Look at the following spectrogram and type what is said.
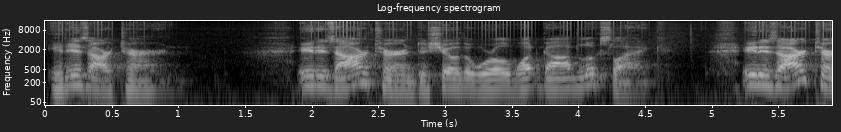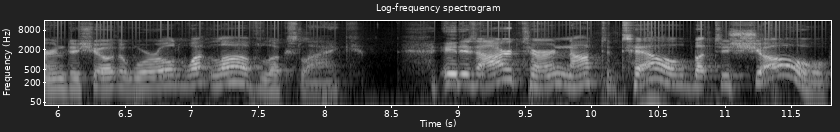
it is our turn. It is our turn to show the world what God looks like. It is our turn to show the world what love looks like. It is our turn not to tell, but to show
